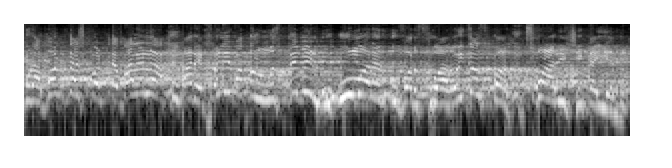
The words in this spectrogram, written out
পুরা বরদাস্ত করতে পারে না আরে খলিফাতুল মুসলিমিন উমরের উপর সোয়ার হইতস সোয়ারি শিখাইয়া দিই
